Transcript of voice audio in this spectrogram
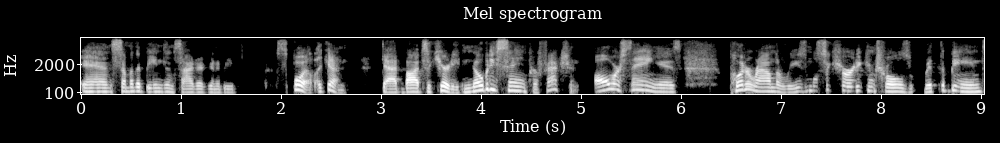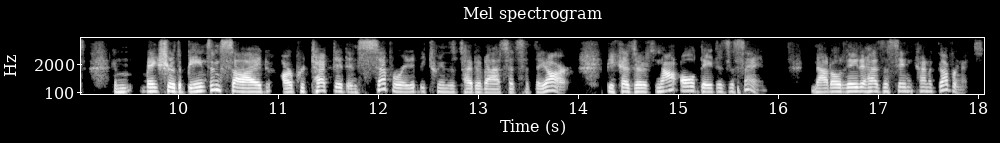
and some of the beans inside are going to be spoiled. Again, dad bod security. Nobody's saying perfection. All we're saying is put around the reasonable security controls with the beans and make sure the beans inside are protected and separated between the type of assets that they are, because there's not all data is the same. Not all data has the same kind of governance.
